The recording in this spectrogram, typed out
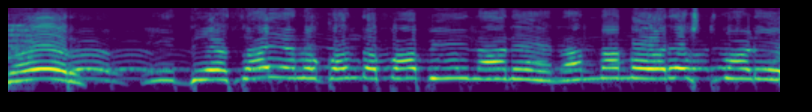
ಸರ್ ಈ ದೇಸಾಯಿಯನ್ನು ಕೊಂದ ಪಾಪಿ ನಾನೇ. ನನ್ನನ್ನು ಅರೆಸ್ಟ್ ಮಾಡಿ.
